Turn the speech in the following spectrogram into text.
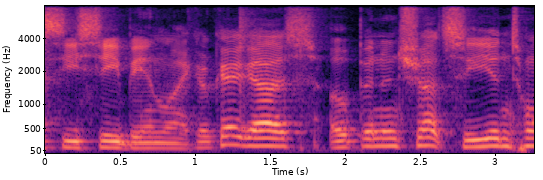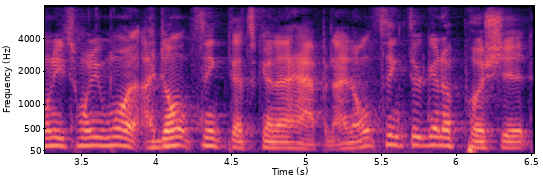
SEC being like, okay, guys, open and shut. See you in 2021. I don't think that's gonna happen. I don't think they're gonna push it.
